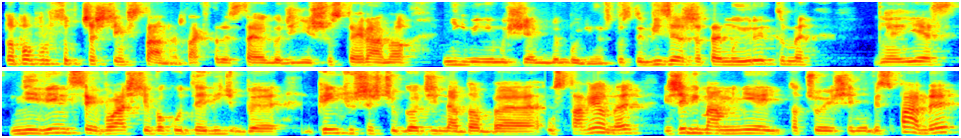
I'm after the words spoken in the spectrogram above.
to po prostu wcześniej wstanę, tak? Wtedy wstaję o godzinie 6 rano, nikt mnie nie musi jakby budzić. W związku z tym widzę, że ten mój rytm jest mniej więcej właśnie wokół tej liczby 5-6 godzin na dobę ustawiony. Jeżeli mam mniej, to czuję się niewyspany,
